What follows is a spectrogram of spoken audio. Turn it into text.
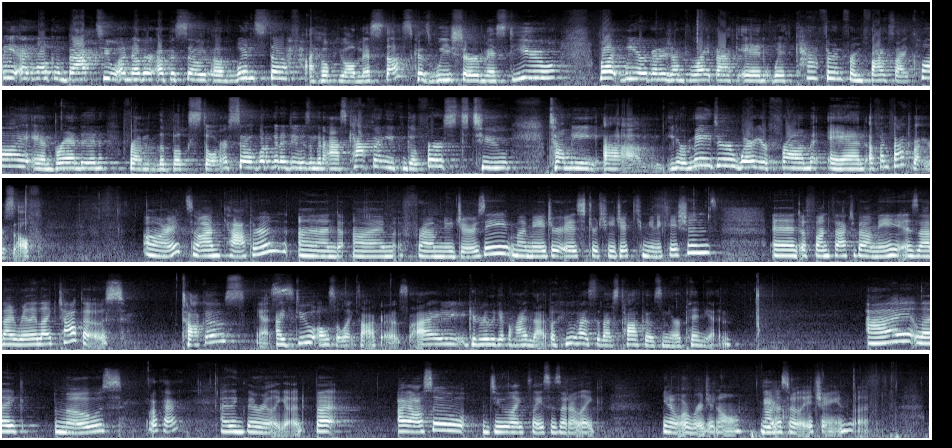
everybody, and welcome back to another episode of Win Stuff. I hope you all missed us because we sure missed you. But we are going to jump right back in with Catherine from Phi Psi Cli and Brandon from the bookstore. So, what I'm going to do is I'm going to ask Catherine, you can go first, to tell me um, your major, where you're from, and a fun fact about yourself. All right, so I'm Catherine, and I'm from New Jersey. My major is strategic communications. And a fun fact about me is that I really like tacos. Tacos? Yes. I do also like tacos. I could really get behind that. But who has the best tacos in your opinion? I like Moe's. Okay. I think they're really good. But I also do like places that are like, you know, original, not Yeah. necessarily a chain, but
